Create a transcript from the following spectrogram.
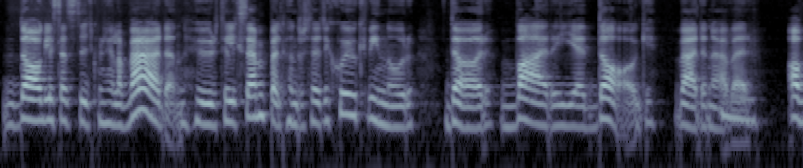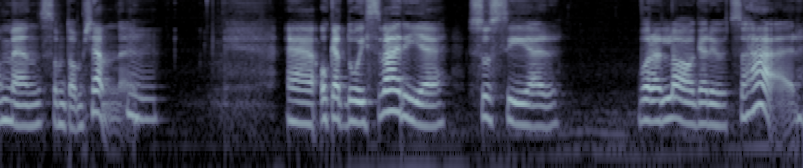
daglig statistik från hela världen. Hur till exempel 137 kvinnor dör varje dag världen över. Av män som de känner. Eh, och att då i Sverige så ser våra lagar ut så här.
